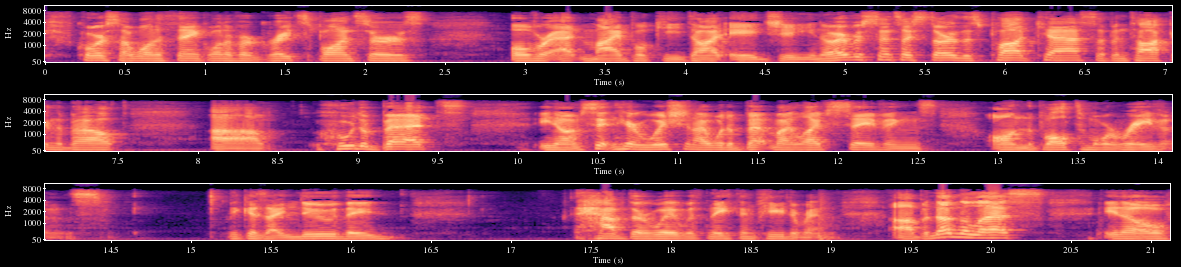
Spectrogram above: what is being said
of course, I want to thank one of our great sponsors over at mybookie.ag. You know, ever since I started this podcast, I've been talking about uh, who to bet. You know, I'm sitting here wishing I would have bet my life savings on the Baltimore Ravens because I knew they'd have their way with Nathan Peterman. Uh, but nonetheless, you know,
